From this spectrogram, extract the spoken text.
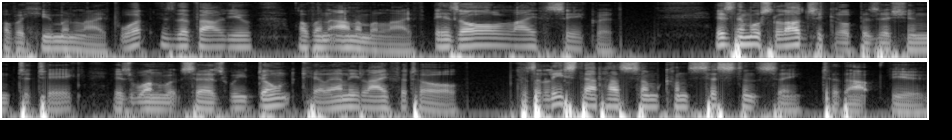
of a human life? What is the value of an animal life? Is all life sacred? Is the most logical position to take is one which says we don't kill any life at all, because at least that has some consistency to that view.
